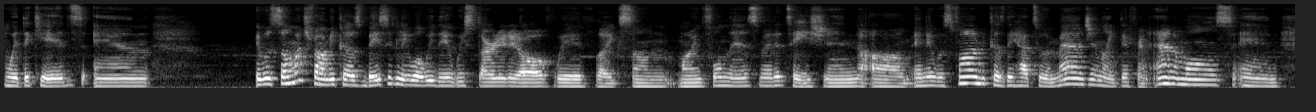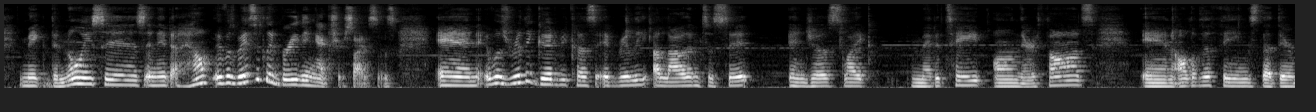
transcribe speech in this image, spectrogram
with the kids. And it was so much fun because basically what we did we started it off with like some mindfulness meditation um, and it was fun because they had to imagine like different animals and make the noises and it helped it was basically breathing exercises. And it was really good because it really allowed them to sit and just like meditate on their thoughts and all of the things that they're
